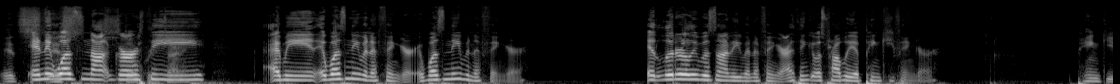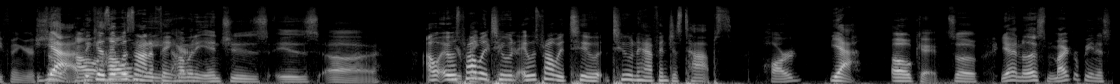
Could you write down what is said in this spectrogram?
it's and it it's was not still pretty tiny. girthy. I mean, it wasn't even a finger. It wasn't even a finger. It literally was not even a finger. I think it was probably a pinky finger. Pinky finger. So Yeah, how- because it how was not a finger. How many inches is uh Oh, it was probably two. finger. It was probably two, two and a half inches tops. hard? Yeah, Oh, okay, so yeah, no, that's micro penis.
